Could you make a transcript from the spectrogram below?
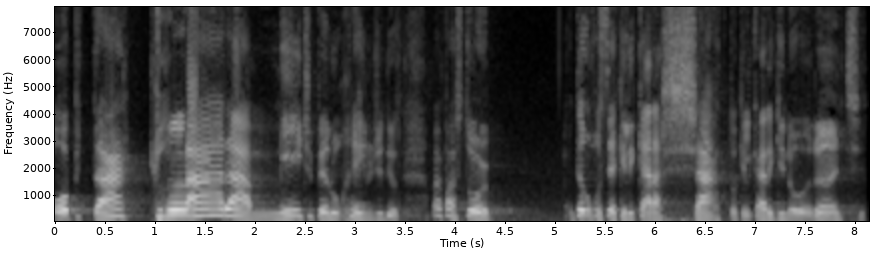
optar claramente pelo reino de Deus. Mas, pastor, então você é aquele cara chato, aquele cara ignorante,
